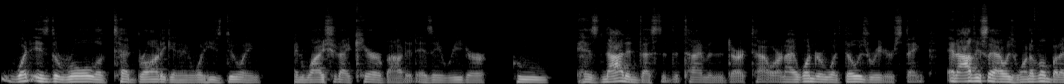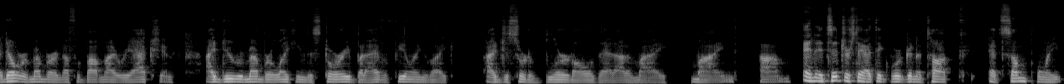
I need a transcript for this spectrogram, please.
What is the role of Ted Brautigan and what he's doing? And why should I care about it as a reader who has not invested the time in the Dark Tower. And I wonder what those readers think. And obviously, I was one of them, but I don't remember enough about my reaction. I do remember liking the story, but I have a feeling like I just sort of blurred all of that out of my mind. Um, and it's interesting. I think we're going to talk at some point.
